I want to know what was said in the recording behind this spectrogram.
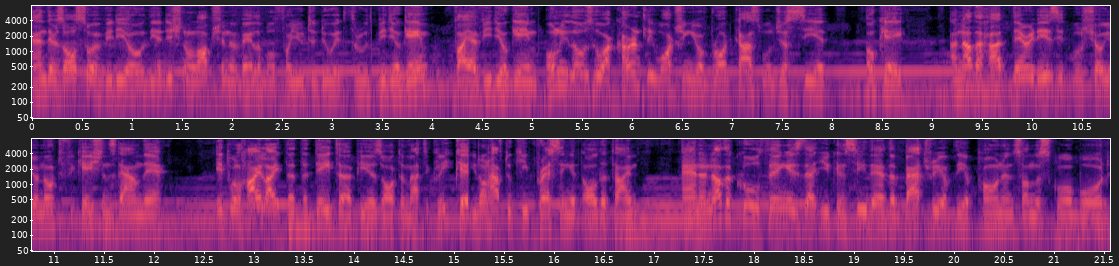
And there's also a video, the additional option available for you to do it through video game, via video game. Only those who are currently watching your broadcast will just see it. Okay, another HUD, there it is. It will show your notifications down there. It will highlight that the data appears automatically. Okay, you don't have to keep pressing it all the time. And another cool thing is that you can see there the battery of the opponents on the scoreboard.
